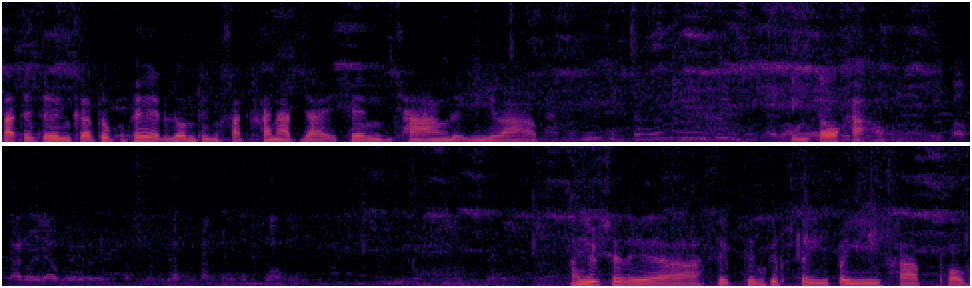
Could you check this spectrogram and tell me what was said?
สัตว์อื่นๆเกือบทุกประเภทรวมถึงสัตว์ขนาดใหญ่ เช่น ช้างหรือยีราฟสิงโตขาว อายุเฉลี่ย 10ถึง14 ปีครับผม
